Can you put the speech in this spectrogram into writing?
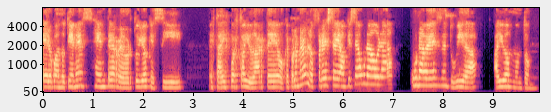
Pero cuando tienes gente alrededor tuyo que sí está dispuesto a ayudarte o que por lo menos lo ofrece, aunque sea una hora, una vez en tu vida, ayuda un montón.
